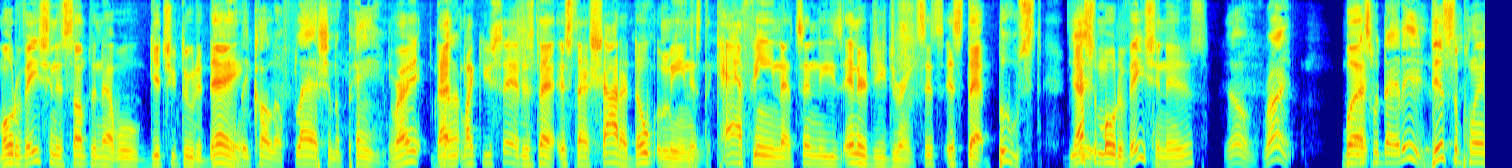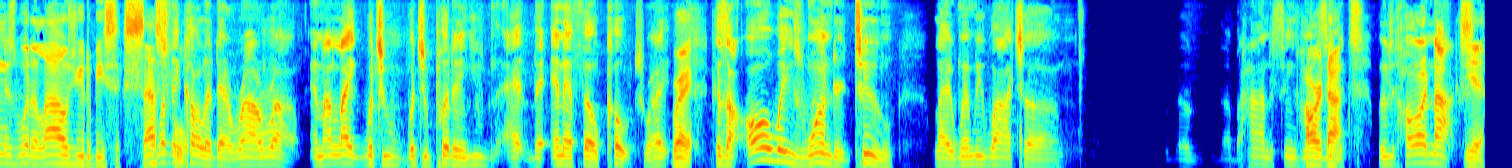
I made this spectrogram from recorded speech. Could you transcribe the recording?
Motivation is something that will get you through the day. they call it a flash in the pan. right? That, Yeah. like you said, it's that it's that shot of dopamine. It's the caffeine that's in these energy drinks. It's it's that boost. That's what motivation is. Yo, right. But That's what that is. discipline is what allows you to be successful. what they call it that rah rah. And I like what you what you put in you at the NFL coach, right? right. Because I always wondered too, like when we watch uh behind the scenes Hard the- Knocks. was Hard Knocks, Yeah.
